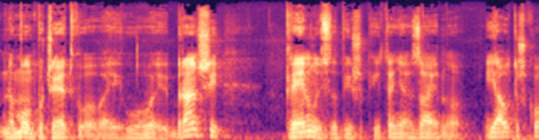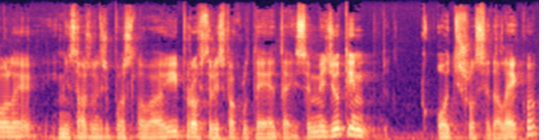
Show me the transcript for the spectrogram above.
na mom početku ovaj, u ovoj branši krenuli su da pišu pitanja zajedno i autoškole, i ministarstvo unutrašnjih poslova, i profesori iz fakulteta i sve. Međutim, otišlo se daleko,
